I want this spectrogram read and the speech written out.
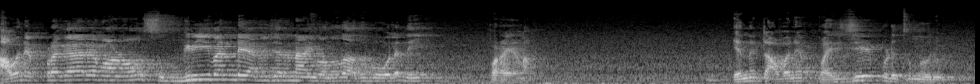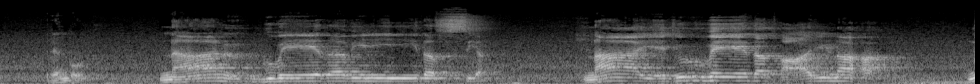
അവൻ എപ്രകാരമാണോ സുഗ്രീവന്റെ അനുചരനായി വന്നത് അതുപോലെ നീ പറയണം. എന്നിട്ട് അവനെ പരിചയപ്പെടുത്തുന്ന ഒരു രംഗമുണ്ട്. നാൻ ഋഗ്വേദ വിനീതസ്യ ന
